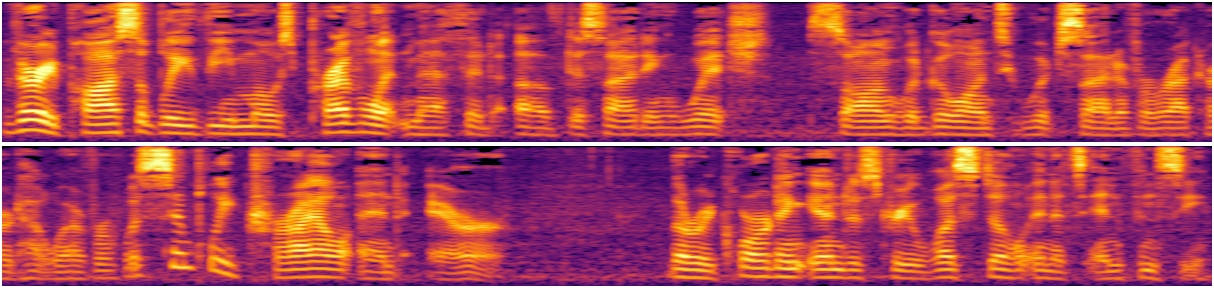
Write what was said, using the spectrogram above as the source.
Very possibly the most prevalent method of deciding which song would go onto which side of a record, however, was simply trial and error. The recording industry was still in its infancy,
